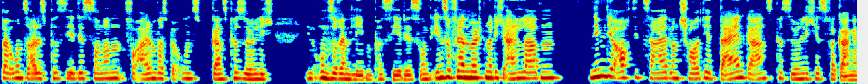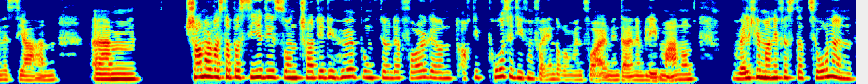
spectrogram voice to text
bei uns alles passiert ist, sondern vor allem was bei uns ganz persönlich in unserem Leben passiert ist. Und insofern möchten wir dich einladen, nimm dir auch die Zeit und schau dir dein ganz persönliches vergangenes Jahr an. Ähm, schau mal, was da passiert ist und schau dir die Höhepunkte und Erfolge und auch die positiven Veränderungen vor allem in deinem Leben an. Und welche Manifestationen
